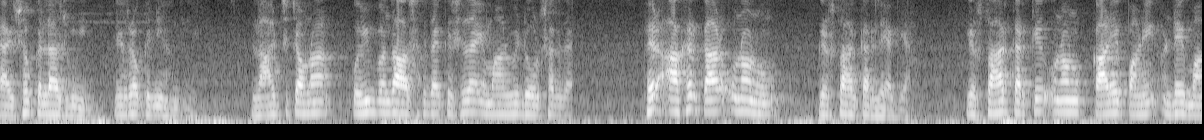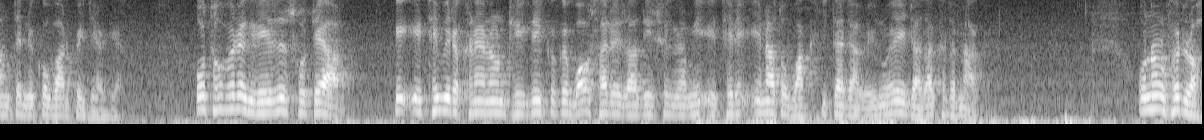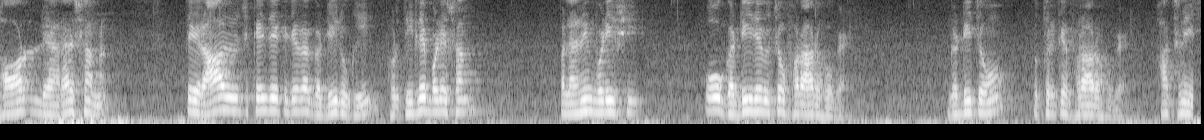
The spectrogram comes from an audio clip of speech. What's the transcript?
250 ਕਿੱਲਾ ਜ਼ਮੀਨ, ਦੇਖ ਲਓ ਕਿੰਨੀ ਹੁੰਦੀ ਹੈ। ਲਾਲਚ ਚ ਆਉਣਾ, ਕੋਈ ਵੀ ਬੰਦਾ ਆ ਸਕਦਾ, ਕਿਸੇ ਦਾ ਇਮਾਨ ਵੀ ਡੋਲ ਸਕਦਾ। ਫਿਰ ਆਖਰਕਾਰ ਉਹਨਾਂ ਨੂੰ ਗ੍ਰਿਫਤਾਰ ਕਰ ਲਿਆ ਗਿਆ। ਗ੍ਰਿਫਤਾਰ ਕਰਕੇ ਉਹਨਾਂ ਨੂੰ ਕਾਲੇ ਪਾਣੀ ਅੰਡੇਮਾਨ ਤੇ ਨਿਕੋਬਾਰ ਭੇਜਿਆ ਗਿਆ। ਉੱਥੋਂ ਫਿਰ ਅੰਗਰੇਜ਼ ਨੇ ਸੋਚਿਆ ਕਿ ਇੱਥੇ ਵੀ ਰੱਖਣਾ ਇਹਨਾਂ ਨੂੰ ਠੀਕ ਨਹੀਂ, ਕਿਉਂਕਿ ਬਹੁਤ ਸਾਰੇ ਆਜ਼ਾਦੀ ਸੰਗਰਾਮੀ ਇੱਥੇ ਨੇ, ਇਹਨਾਂ ਤੋਂ ਵੱਖ ਕੀਤਾ ਜਾਵੇ। ਇਹਨੂੰ ਇਹ ਜ਼ਿਆਦਾ ਖਤਰਨਾਕ ਹੈ। ਉਹਨਾਂ ਨੂੰ ਫਿਰ ਲਾਹੌਰ ਲਿਆ ਰਹੇ ਸਨ ਤੇ ਰਾਹ ਵਿੱਚ ਕਹਿੰਦੇ ਇੱਕ ਜਗ੍ਹਾ ਗੱਡੀ ਰੁਕੀ। ਫੁਰਤੀਲੇ ਬੜੇ ਸਨ। ਪਲੈਨਿੰਗ ਬੜੀ ਸੀ। ਉਹ ਗੱਡੀ ਦੇ ਵਿੱਚੋਂ ਫਰਾਰ ਹੋ ਗਏ। ਗੱਡੀ ਤੋਂ ਉਤਰ ਕੇ ਫਰਾਰ ਹੋ ਗਏ। ਹੱਥ ਨਹੀਂ।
